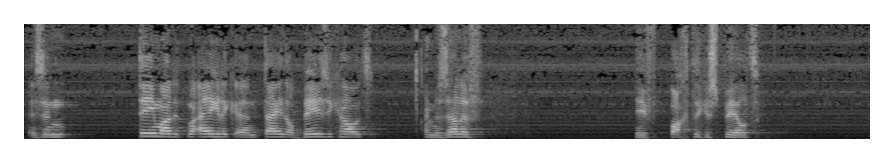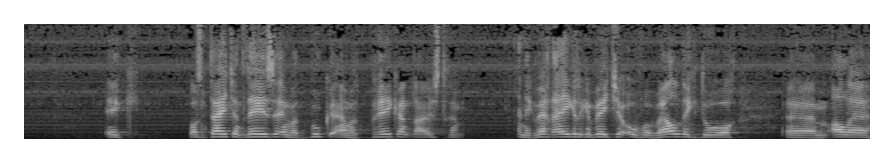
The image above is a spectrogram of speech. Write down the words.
is een thema dat me eigenlijk een tijd al bezighoudt en mezelf heeft parten gespeeld. Ik was een tijdje aan het lezen en wat boeken en wat preken aan het luisteren. En ik werd eigenlijk een beetje overweldigd door um, alle,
